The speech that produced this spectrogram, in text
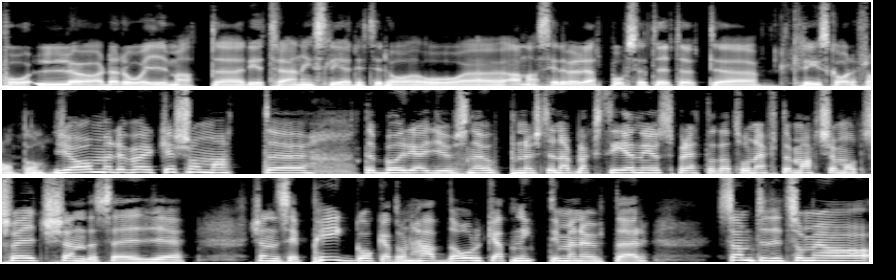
på lördag då i och med att eh, det är träningsledigt idag och eh, annars ser det väl rätt positivt ut eh, kring skadefronten. Ja, men det verkar som att eh, det börjar ljusna upp nu. Stina Blackstenius berättade att hon efter matchen mot Schweiz kände sig, eh, kände sig pigg och att hon hade orkat 90 minuter. Samtidigt som jag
